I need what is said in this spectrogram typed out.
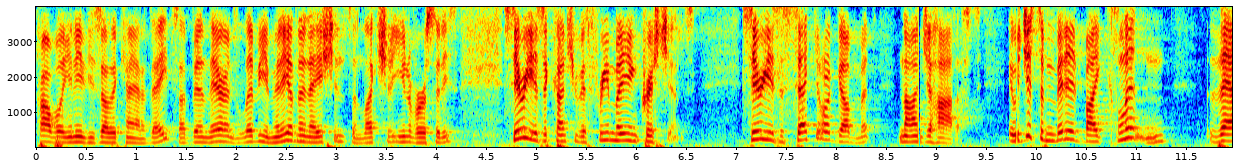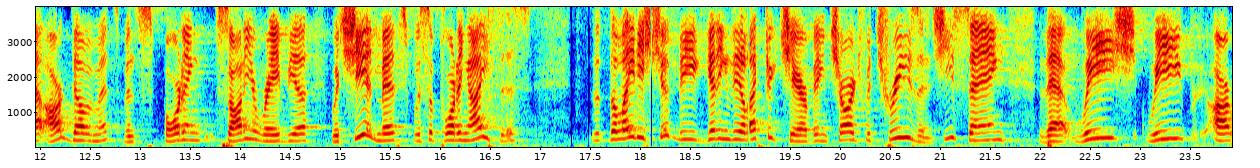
probably any of these other candidates, I've been there in Libya, many other nations, and lectured at universities. Syria is a country with 3 million Christians. Syria is a secular government, non jihadist. It was just admitted by Clinton that our government's been supporting Saudi Arabia, which she admits was supporting ISIS. The, the lady should be getting the electric chair, being charged with treason. She's saying that we, sh- we are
